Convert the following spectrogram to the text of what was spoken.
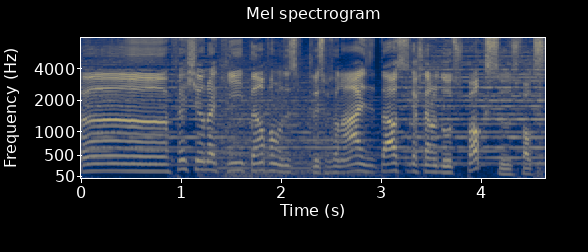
Ahn, fechando aqui então, falando desses três personagens e tal. Vocês gostaram do Luke Fox? Os Fox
